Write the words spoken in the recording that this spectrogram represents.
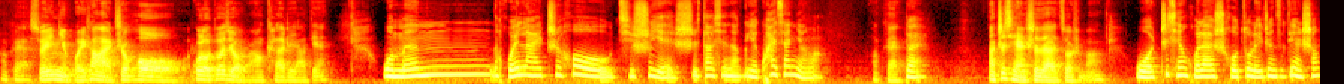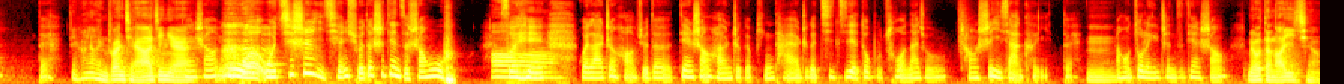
OK，所以你回上海之后过了多久，然后开了这家店？我们回来之后，其实也是到现在也快三年了。OK，对。那之前是在做什么？我之前回来的时候做了一阵子电商，对。电商也很赚钱啊，今年。电商，因为我我其实以前学的是电子商务。所以回来正好觉得电商好像这个平台啊，这个契机也都不错，那就尝试一下可以。对，嗯，然后做了一阵子电商，没有等到疫情，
